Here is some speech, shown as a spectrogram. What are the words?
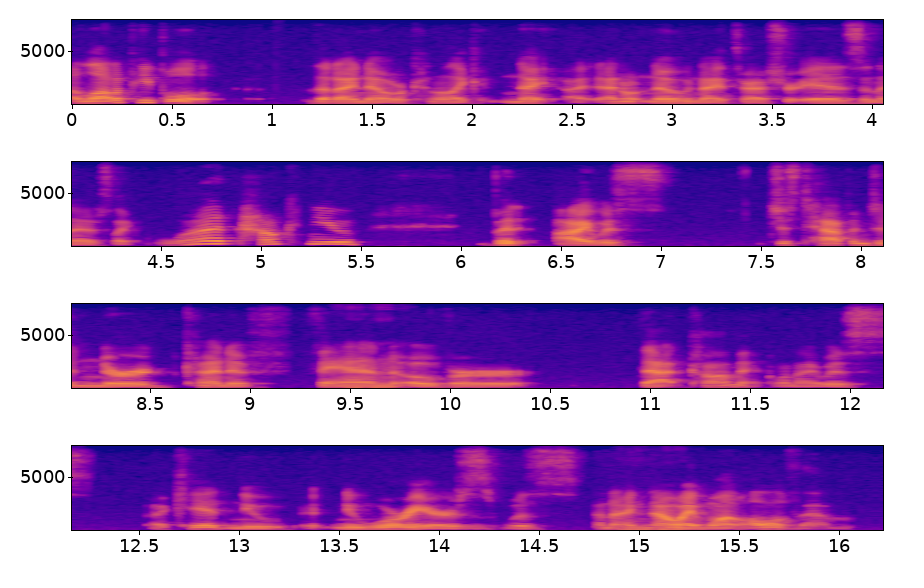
a lot of people that I know are kind of like Night. I, I don't know who Night Thrasher is, and I was like, what? How can you? But I was just happened to nerd kind of fan Mhm. over that comic when I was a kid. New New Warriors was, and I now. I want all of them.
